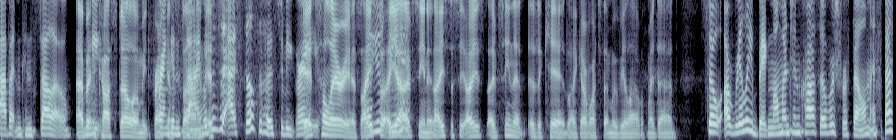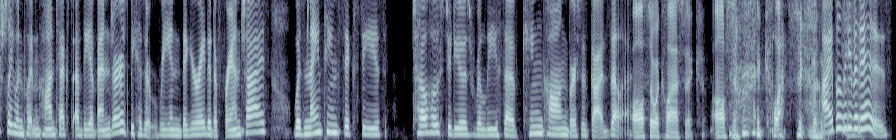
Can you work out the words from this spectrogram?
Abbott and Costello. Abbott and Costello meet Frankenstein, which is It's- uh, still supposed to be great. It's hilarious. I Have used to, yeah, it? I've seen it. I used to see. I used. I've seen it as a kid. Like I watched that movie a lot with my dad. So, a really big moment in crossovers for film, especially when put in context of the Avengers because it reinvigorated a franchise, was 1960s Toho Studios' release of King Kong versus Godzilla. Also a classic. Also a classic movie. I believe it is.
